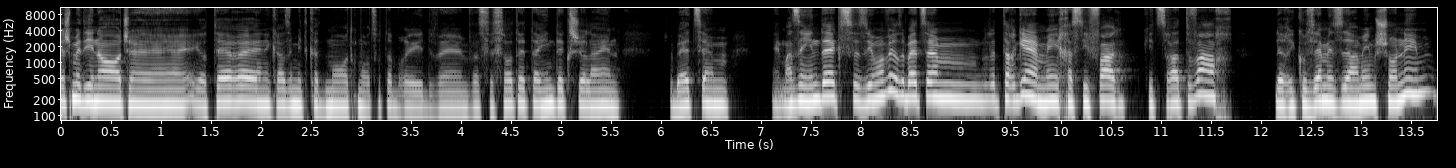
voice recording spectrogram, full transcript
יש מדינות שיותר, אה, נקרא לזה, מתקדמות, כמו ארה"ב, ומבססות את האינדקס שלהן, שבעצם, מה זה אינדקס זיהום אוויר? זה בעצם לתרגם מחשיפה קצרת טווח לריכוזי מזהמים שונים,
